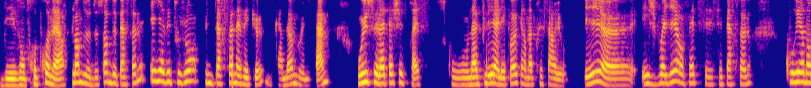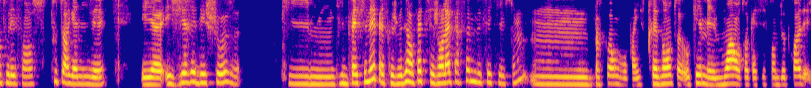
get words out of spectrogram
des entrepreneurs, plein de, de sortes de personnes. Et il y avait toujours une personne avec eux, donc un homme ou une femme, oui, c'est l'attaché de presse, ce qu'on appelait à l'époque un impresario. Et, euh, et, je voyais en fait ces, personnes courir dans tous les sens, tout organiser et, euh, gérer des choses qui, qui, me fascinaient parce que je me dis en fait ces gens-là, personne ne sait qui ils sont. parfois, enfin, ils se présentent, ok, mais moi en tant qu'assistante de prod et,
